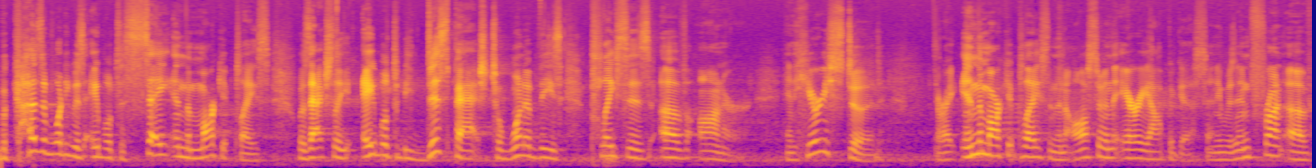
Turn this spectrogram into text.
because of what he was able to say in the marketplace, was actually able to be dispatched to one of these places of honor. And here he stood right, in the marketplace and then also in the Areopagus. And he was in front of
